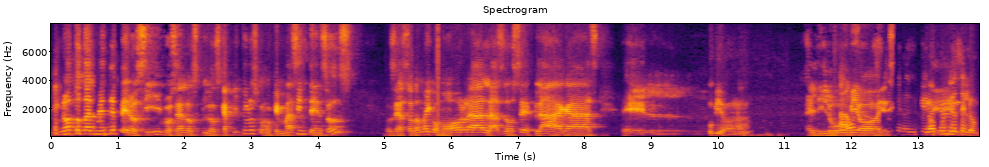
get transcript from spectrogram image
No totalmente, pero sí, o sea, los, los capítulos como que más intensos o sea, Sodoma y Gomorra, las doce plagas, el... Diluvio, ¿no? El diluvio. Ah, pero se lo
